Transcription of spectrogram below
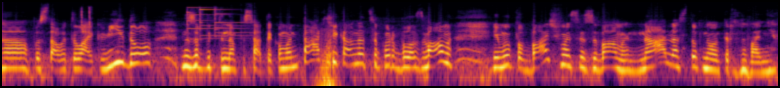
е, поставити лайк відео, не забудьте написати коментарчик. Анна Цукур була з вами, і ми побачимося з вами на наступному тренуванні.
